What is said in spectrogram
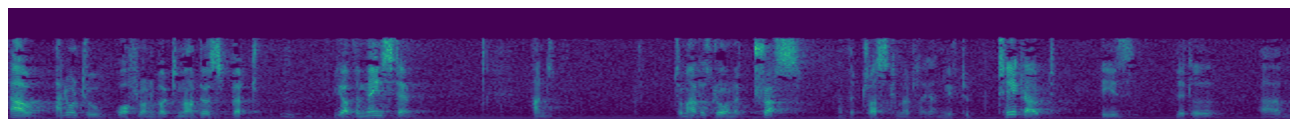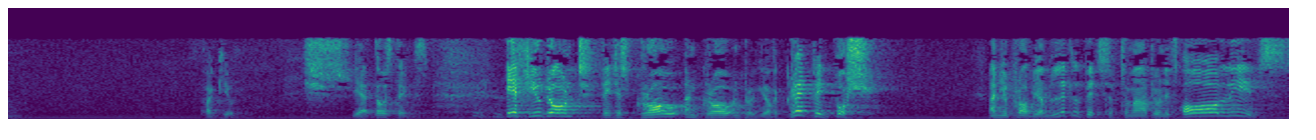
Now, I don't want to waffle on about tomatoes, but you have the main stem. And tomatoes grow on a truss, and the truss come out like that. And you have to take out these little, um, thank you. Yeah, those things. If you don't, they just grow and grow and grow. You have a great big bush, and you probably have little bits of tomato, and it's all leaves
